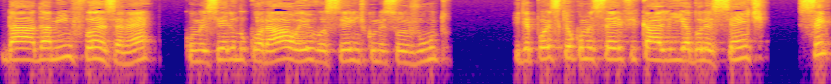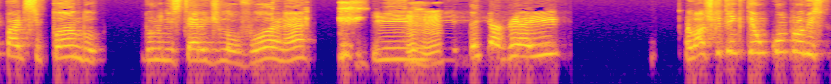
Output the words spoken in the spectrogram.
da, da minha infância, né? Comecei ali no coral, eu e você, a gente começou junto. E depois que eu comecei a ficar ali adolescente, sempre participando do Ministério de Louvor, né? E uhum. tem que haver aí. Eu acho que tem que ter um compromisso.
